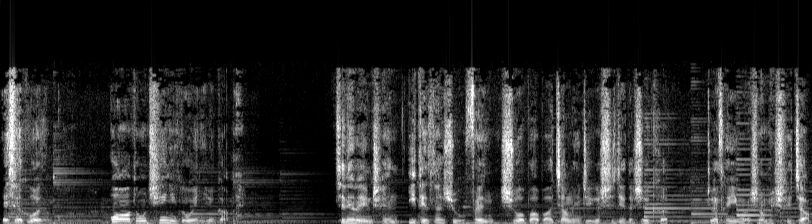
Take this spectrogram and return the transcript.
一首歌的辰光。广东青年各位女友讲来，今天凌晨一点三十五分是我宝宝降临这个世界的时刻，折腾一晚上没睡觉。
